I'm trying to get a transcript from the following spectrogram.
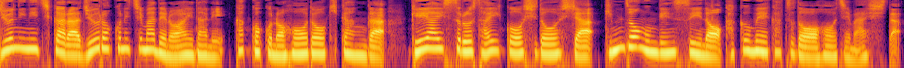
12日から16日までの間に各国の報道機関が敬愛する最高指導者、金正恩元帥の革命活動を報じました。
